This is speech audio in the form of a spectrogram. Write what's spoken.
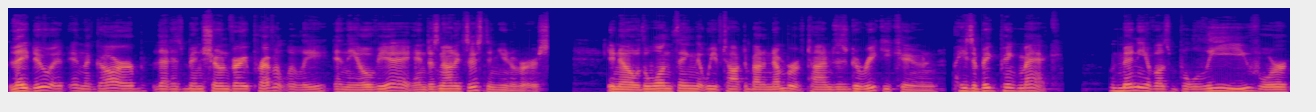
they do it in the garb that has been shown very prevalently in the OVA and does not exist in universe. You know, the one thing that we've talked about a number of times is Gariki Kun. He's a big pink mech. Many of us believe or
